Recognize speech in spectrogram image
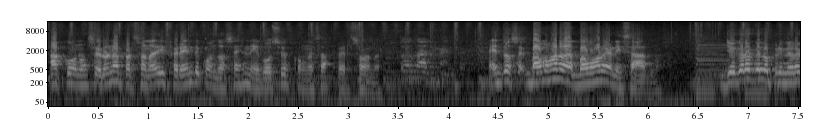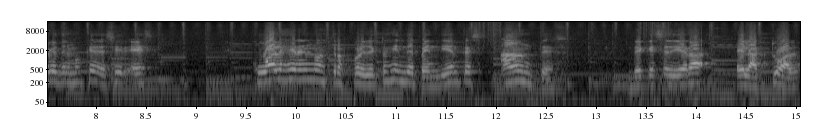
a conocer a una persona diferente cuando haces negocios con esas personas. Totalmente. Entonces, vamos a, vamos a organizarnos. Yo creo que lo primero que tenemos que decir es cuáles eran nuestros proyectos independientes antes de que se diera el actual,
